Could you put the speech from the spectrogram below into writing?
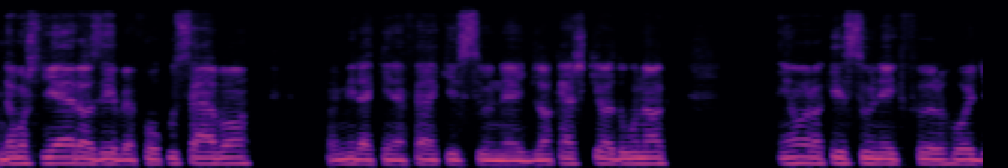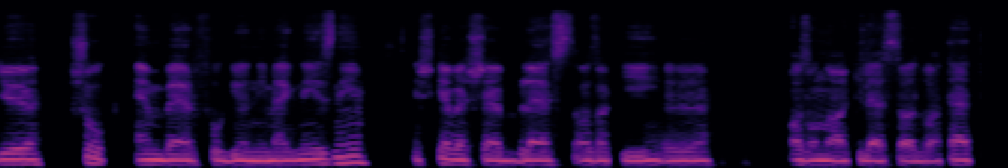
De most ugye erre az évre fókuszálva, hogy mire kéne felkészülni egy lakáskiadónak, én arra készülnék föl, hogy sok ember fog jönni megnézni, és kevesebb lesz az, aki azonnal ki lesz adva. Tehát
